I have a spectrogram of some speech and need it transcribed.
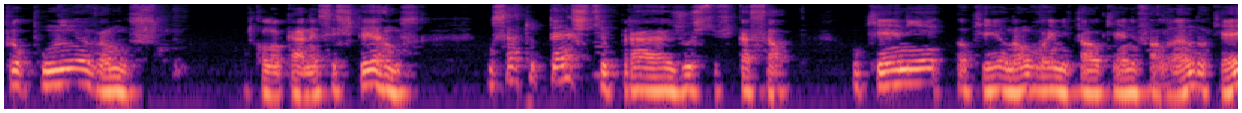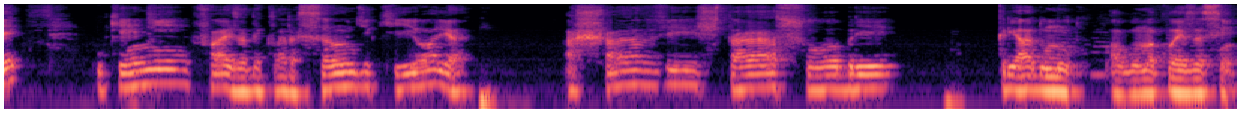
propunha, vamos colocar nesses termos, um certo teste para justificação. O Kenny, ok, eu não vou imitar o Kenny falando, ok? O Kenny faz a declaração de que, olha, a chave está sobre criado mudo, alguma coisa assim.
